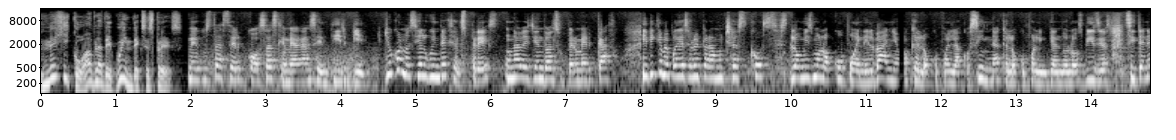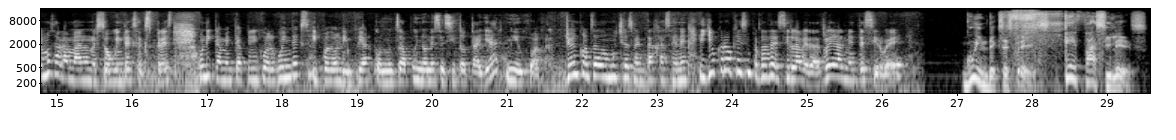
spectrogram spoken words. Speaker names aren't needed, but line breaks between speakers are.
México habla de Windex Express.
Me gusta hacer cosas que me hagan sentir bien. Yo conocí el Windex Express una vez yendo al supermercado y vi que me podía servir para muchas cosas. Lo mismo lo ocupo en el baño, que lo ocupo en la cocina, que lo ocupo limpiando los vidrios. Si tenemos a la mano nuestro Windex Express, únicamente aplico el Windex y puedo limpiar con un trapo y no necesito tallar ni enjuagar. Yo he encontrado muchas ventajas en él y yo creo que es importante decir la verdad. Realmente sirve. ¿eh?
Windex Express. ¡Qué fácil es!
